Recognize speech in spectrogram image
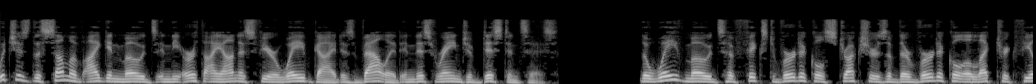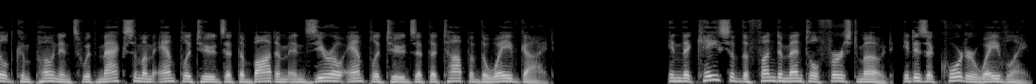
which is the sum of eigen-modes in the Earth ionosphere waveguide is valid in this range of distances. The wave modes have fixed vertical structures of their vertical electric field components with maximum amplitudes at the bottom and zero amplitudes at the top of the waveguide. In the case of the fundamental first mode, it is a quarter wavelength.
